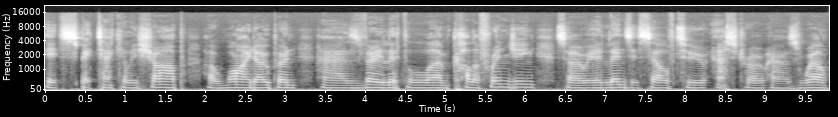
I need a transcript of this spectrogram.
it's spectacularly sharp uh, wide open has very little um, color fringing so it lends itself to astro as well.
